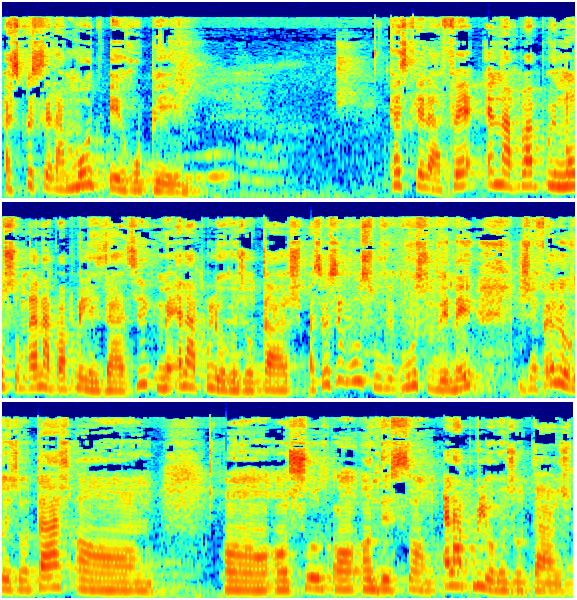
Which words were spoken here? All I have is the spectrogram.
parce que c'est la mode européenne. Qu'est-ce qu'elle a fait? Elle n'a pas pris non seulement elle n'a pas pris les articles, mais elle a pris le réseautage. Parce que si vous vous, vous souvenez, j'ai fait le réseautage en en, en, chose, en, en, décembre. Elle a pris le réseautage.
